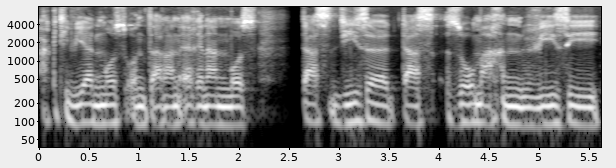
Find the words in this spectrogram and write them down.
aktivieren muss und daran erinnern muss, dass diese das so machen, wie sie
